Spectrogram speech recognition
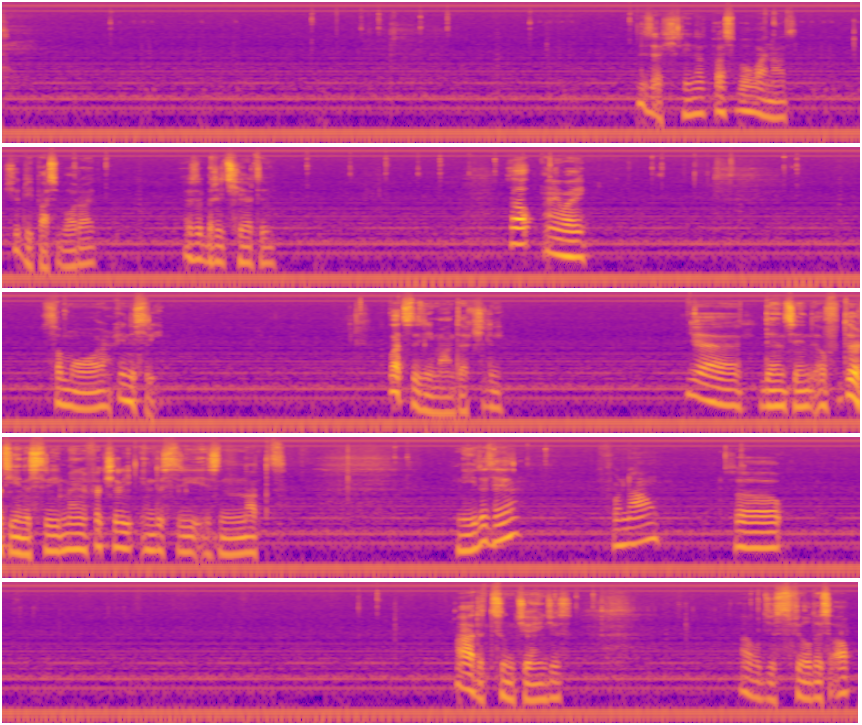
this is actually not possible why not? Should be possible right? There's a bridge here too well anyway some more industry what's the demand actually yeah, dense in of dirty industry, manufacturing industry is not needed here for now. So ah, that soon changes. I will just fill this up.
